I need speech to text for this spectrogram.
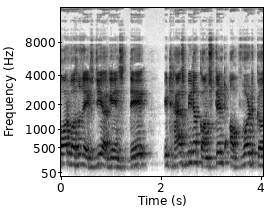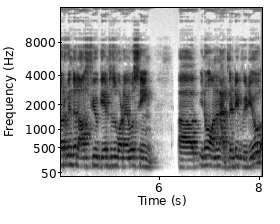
for versus xg against they it has been a constant upward curve in the last few games is what i was seeing uh, you know on an athletic video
